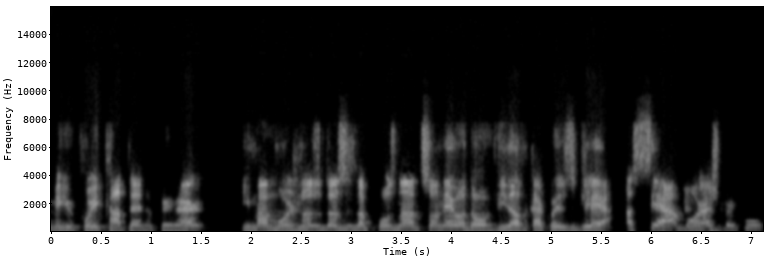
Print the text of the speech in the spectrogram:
меѓу кои Кате, например, има можност да се запознаат со него, да го видат како изгледа. А сега мораш преку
